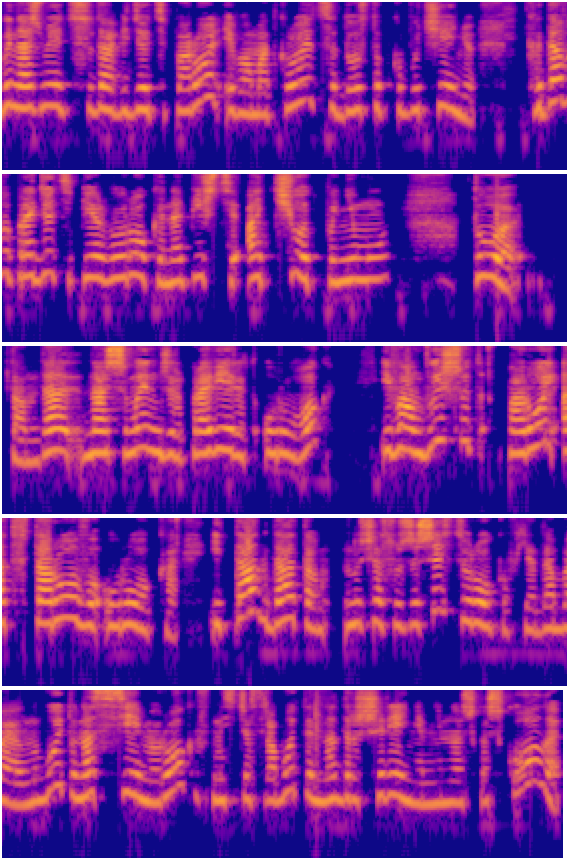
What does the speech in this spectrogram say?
Вы нажмете сюда, введете пароль, и вам откроется доступ к обучению. Когда вы пройдете первый урок и напишите отчет по нему, то там, да, наш менеджер проверит урок, и вам вышлют пароль от второго урока. И так, да, там, ну, сейчас уже 6 уроков я добавила, но будет у нас 7 уроков. Мы сейчас работаем над расширением немножко школы.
